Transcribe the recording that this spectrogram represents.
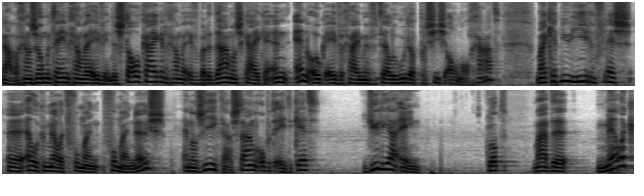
Nou, we gaan zo meteen gaan we even in de stal kijken. Dan gaan we even bij de dames kijken. En, en ook even ga je me vertellen hoe dat precies allemaal gaat. Maar ik heb nu hier een fles elke melk voor mijn, voor mijn neus. En dan zie ik daar staan op het etiket Julia 1. Klopt. Maar de melk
